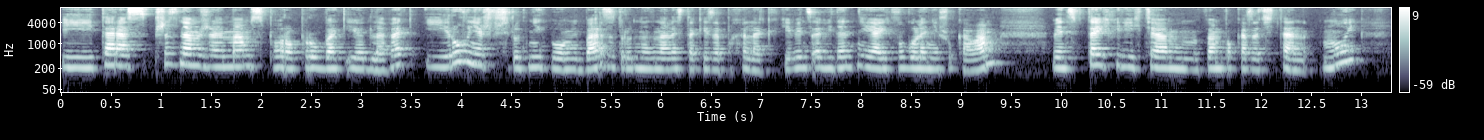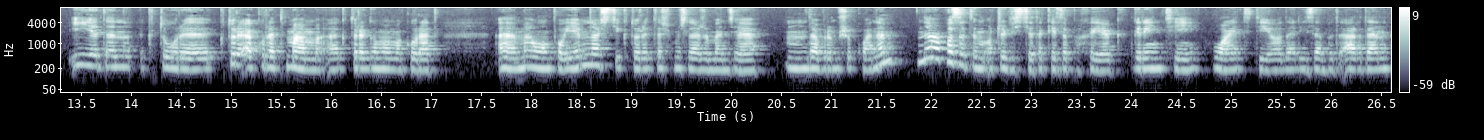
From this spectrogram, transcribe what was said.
I teraz przyznam, że mam sporo próbek i odlewek, i również wśród nich było mi bardzo trudno znaleźć takie zapachy lekkie, więc ewidentnie ja ich w ogóle nie szukałam. Więc w tej chwili chciałam Wam pokazać ten mój i jeden, który, który akurat mam, e, którego mam akurat e, małą pojemność i który też myślę, że będzie mm, dobrym przykładem. No a poza tym oczywiście takie zapachy jak Green Tea, White Tea od Elizabeth Arden.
